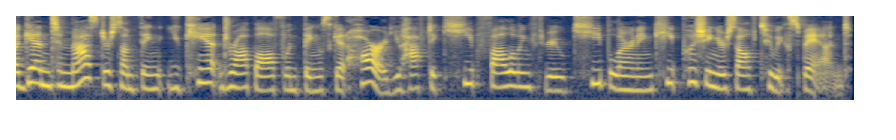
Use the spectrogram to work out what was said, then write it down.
Again, to master something, you can't drop off when things get hard. You have to keep following through, keep learning, keep pushing yourself to expand.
